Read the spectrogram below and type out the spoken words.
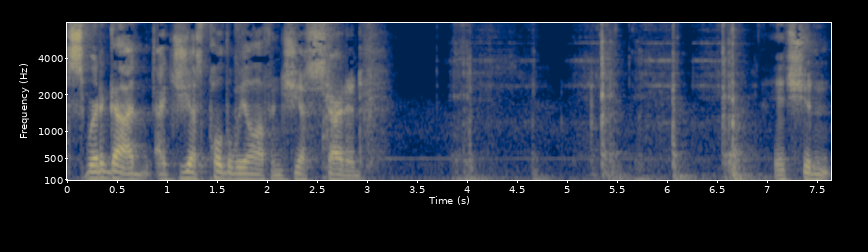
swear to God, I just pulled the wheel off and just started. It shouldn't.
